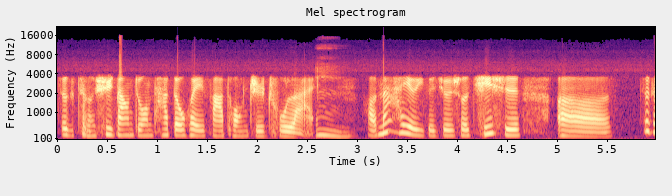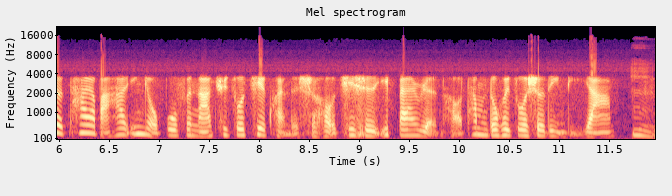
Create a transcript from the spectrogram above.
这个程序当中，他都会发通知出来。嗯，好，那还有一个就是说，其实呃，这个他要把他应有部分拿去做借款的时候，其实一般人哈，他们都会做设定抵押。嗯，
